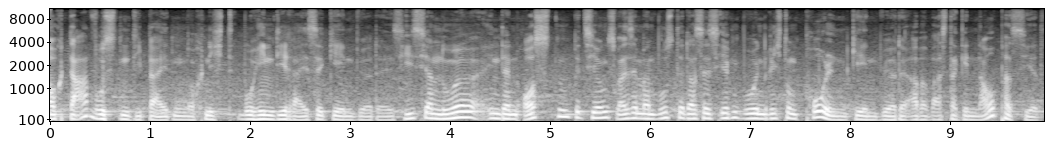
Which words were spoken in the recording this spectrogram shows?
auch da wussten die beiden noch nicht, wohin die Reise gehen würde. Es hieß ja nur in den Osten, beziehungsweise man wusste, dass es irgendwo in Richtung Polen gehen würde. Aber was da genau passiert,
